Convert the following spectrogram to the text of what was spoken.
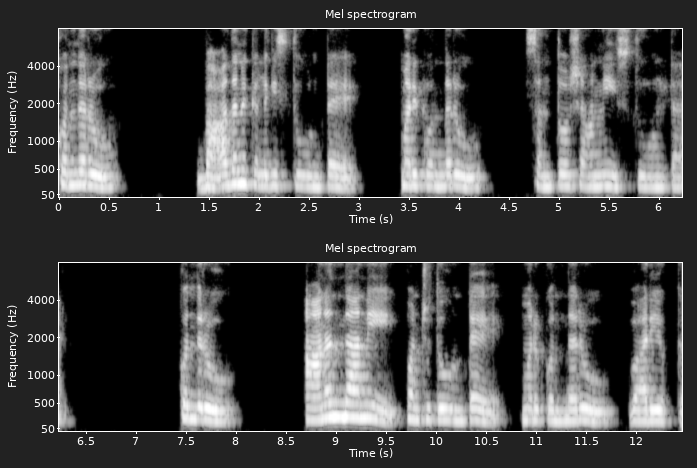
కొందరు బాధను కలిగిస్తూ ఉంటే మరి కొందరు సంతోషాన్ని ఇస్తూ ఉంటారు. కొందరు ఆనందాన్ని పంచుతూ ఉంటే మరికొందరు వారి యొక్క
